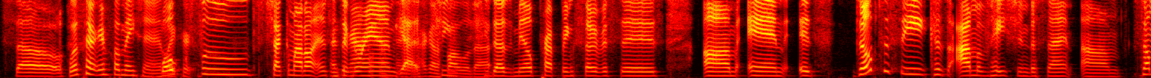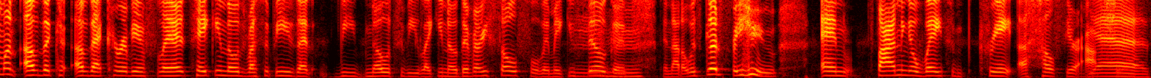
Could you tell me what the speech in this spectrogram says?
So what's her information? Woke like her, Foods. Check them out on Instagram. Instagram? Okay, Yes, I gotta she's- follow she does meal prepping services, um, and it's dope to see because I'm of Haitian descent. Um, someone of the of that Caribbean flair, taking those recipes that we know to be like you know they're very soulful. They make you feel Mm-hmm. good. They're not always good for you, and finding a way to create a healthier option yes,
